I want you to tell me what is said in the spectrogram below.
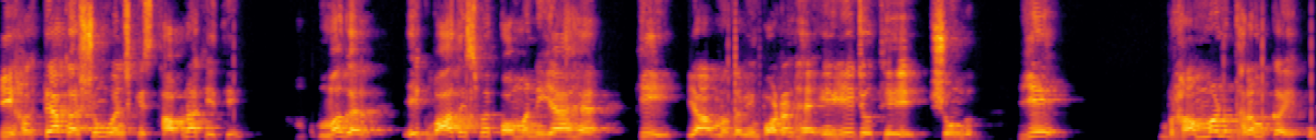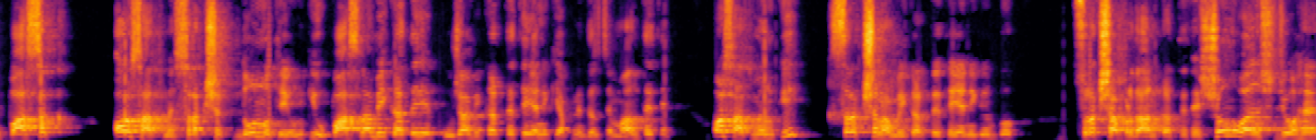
की हत्या कर शुंग वंश की स्थापना की थी। मगर एक बात इसमें कॉमन यह है कि, या मतलब इंपॉर्टेंट है, ये जो थे शुंग, ये ब्राह्मण धर्म के उपासक और साथ में संरक्षक दोनों थे। उनकी उपासना भी करते थे, पूजा भी करते थे, यानी कि अपने दिल से मानते थे। और साथ में उनकी संरक्षण भी करते थे, यानी कि उनको सुरक्षा प्रदान करते थे। शुंग वंश जो है,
